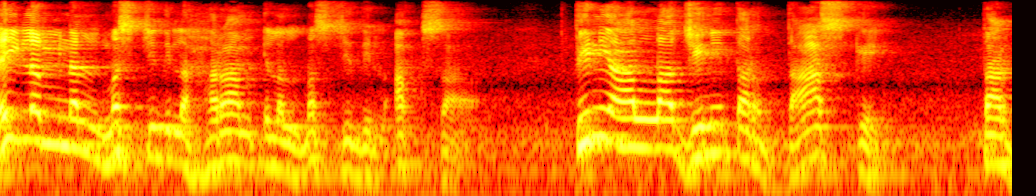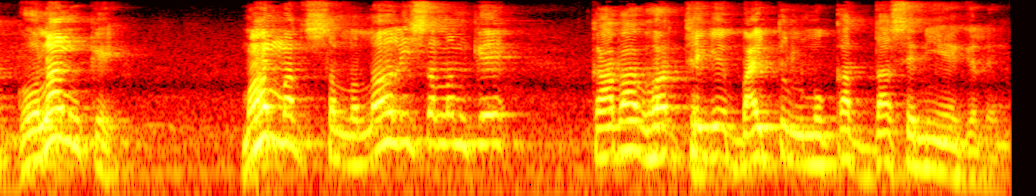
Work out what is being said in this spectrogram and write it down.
লাইলাম মিনাল মসজিদিল হারাম ইলাল মসজিদিল আকসা। তিনি আল্লাহ যিনি তার দাসকে, তার গোলামকে, মোহাম্মদ সাল্লাহ আলি সাল্লামকে কাবা ঘর থেকে বাইতুল মুকাদ্দাসে নিয়ে গেলেন।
